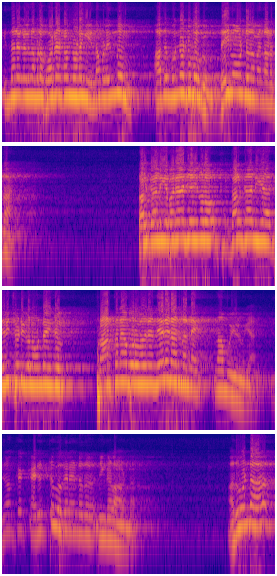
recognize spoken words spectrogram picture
ഇന്നലകളിൽ നമ്മുടെ പോരാട്ടം തുടങ്ങി. നമ്മൾ ഇന്നും അത് മുന്നോട്ട് പോകും. ദൈവമുണ്ട് നമ്മെ നടത്താൻ. താൽക്കാലിക പരാജയങ്ങളോ താൽക്കാലിക തിരിച്ചടികളോ ഉണ്ടെങ്കിൽ പ്രാർത്ഥനാപൂർവം നേരിടാൻ തന്നെ നാം ഉയരുകയാണ്. ഇതിനൊക്കെ കരുത്ത് പകരേണ്ടത് നിങ്ങളാണ്. അതുകൊണ്ട്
